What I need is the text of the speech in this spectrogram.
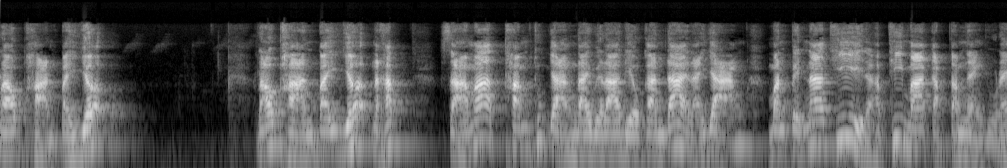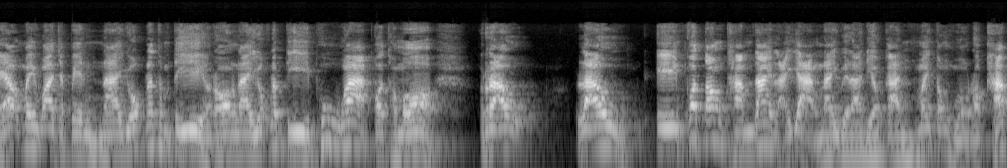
เราผ่านไปเยอะ เราผ่านไปเยอะนะครับ สามารถทำทุกอย่างในเวลาเดียวกันได้หลายอย่าง มันเป็นหน้าที่นะครับที่มากับตำแหน่งอยู่แล้ว ไม่ว่าจะเป็นนายกรัฐมนตรี รองนายกรัฐมนตรี ผู้ว่ากทม เราเราเองก็ต้องทำได้หลายอย่างในเวลาเดียวกัน ไม่ต้องห่วงหรอกครับ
